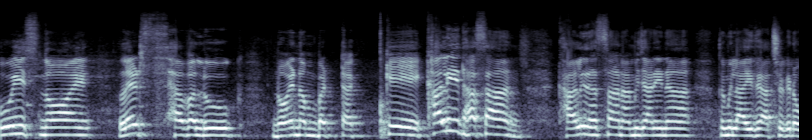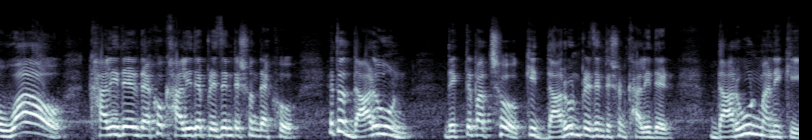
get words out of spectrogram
হুইস নয়? লেটস হ্যাভ আ লুক নয় নাম্বারটা কে? খালিদ হাসান। খালিদ হাসান, আমি জানি না তুমি লাইভে আছো কেন। ওয়াও খালিদের, দেখো, খালিদের প্রেজেন্টেশন দেখো। এ তো দারুণ। দেখতে পাচ্ছ কি দারুণ প্রেজেন্টেশন খালিদের। দারুণ মানে কি?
